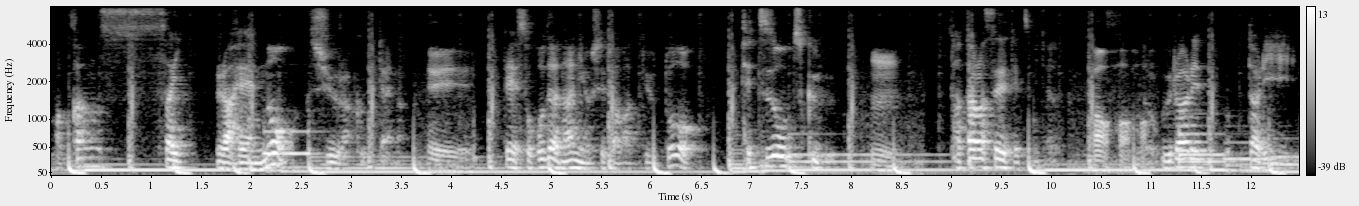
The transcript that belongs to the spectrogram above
まあ関西らへんの集落みたいな。えでそこでは何をしてたかっていうと鉄を作るー、うん。たたら製鉄みたいな。はあはあは売られたり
